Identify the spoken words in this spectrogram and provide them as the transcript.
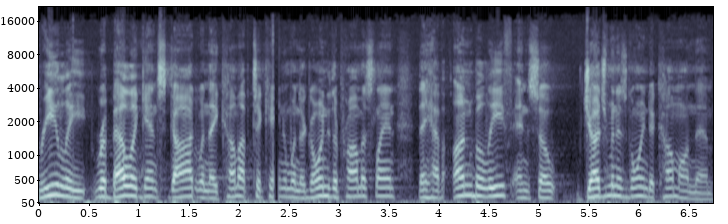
really rebel against God when they come up to Canaan, when they're going to the promised land, they have unbelief, and so judgment is going to come on them.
